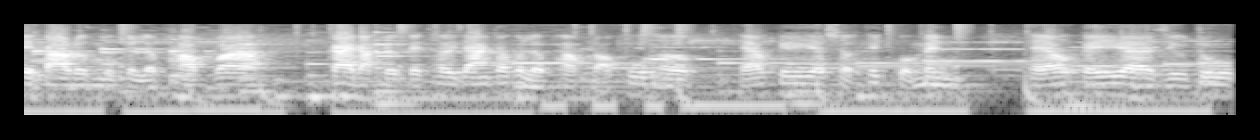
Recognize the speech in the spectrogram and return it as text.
Để tạo được một cái lớp học và cài đặt được cái thời gian cho cái lớp học đó phù hợp theo cái à, sở thích của mình, theo cái à, dự trù,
